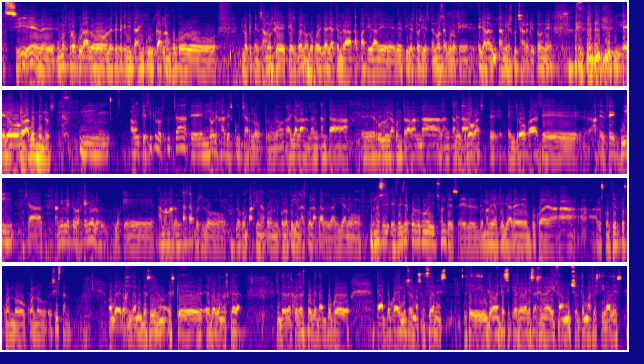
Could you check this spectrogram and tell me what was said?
Sí, eh, hemos procurado desde pequeñita inculcarla un poco lo, lo que pensamos que, que, es bueno. Luego ella ya tendrá capacidad de, de, decir esto y esto no. Seguro que ella también escucha reggaetón, ¿eh? Pero... Cada vez menos. Mmm, aunque sí que lo escucha, eh, no deja de escuchar lo otro. ¿no? A ella la, la encanta eh, Rulo y la contrabanda, la encanta el Drogas, eh, el Drogas eh, ACC, Queen, o sea, también heterogéneo, lo, lo, que ha mamado en casa, pues lo, lo compagina con, con, lo que oye en la escuela, claro, de ahí ya no... No sé, ¿estáis de acuerdo con lo que he dicho antes? El, el tema de apoyar eh, un poco a, a, a, los conciertos cuando, cuando existan. Hombre, lógicamente sí, ¿no? Es que es lo que nos queda entre otras cosas porque tampoco tampoco hay muchas más opciones. Es decir, últimamente sí que es verdad que se ha generalizado mucho el tema festivales,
